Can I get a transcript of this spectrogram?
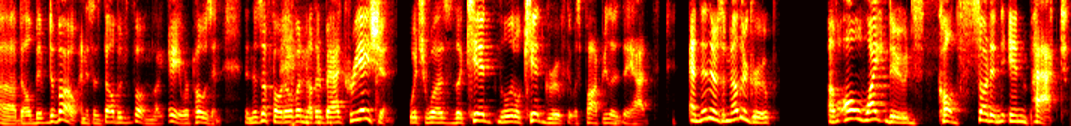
uh, Bell Biv DeVoe, and it says Bell Biv DeVoe. I'm like, hey, we're posing. Then there's a photo of another bad creation, which was the kid, the little kid group that was popular that they had. And then there's another group of all white dudes called Sudden Impact.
